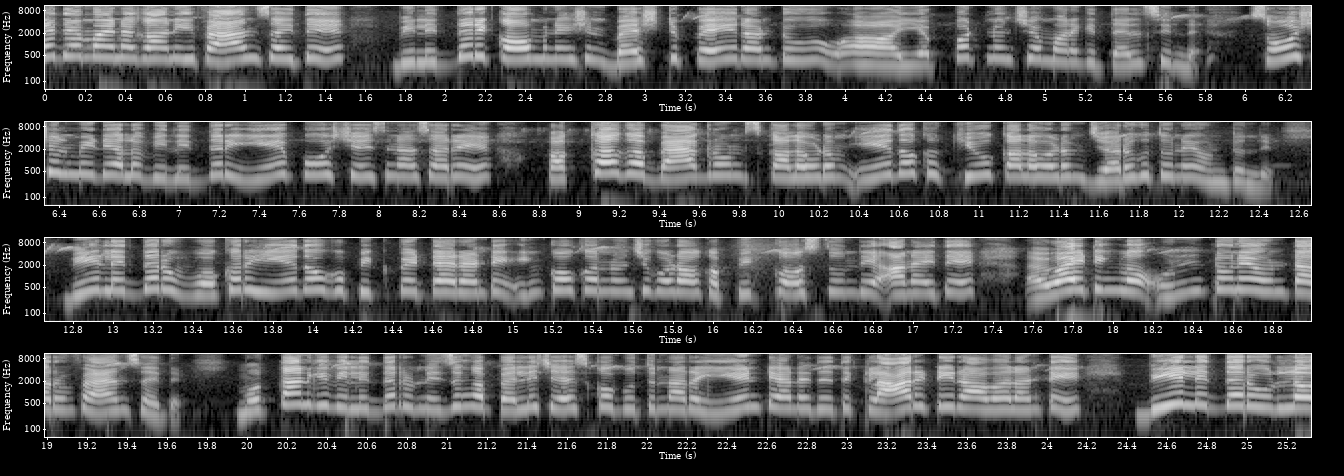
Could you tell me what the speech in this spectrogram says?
ఏదేమైనా కానీ ఫ్యాన్స్ అయితే వీళ్ళిద్దరి కాంబినేషన్ బెస్ట్ పేర్ అంటూ ఎప్పటి నుంచో మనకి తెలిసిందే. సోషల్ మీడియాలో వీళ్ళిద్దరు ఏ పోస్ట్ చేసినా సరే పక్కాగా బ్యాక్గ్రౌండ్స్ కలవడం ఏదో ఒక క్యూ కలవడం జరుగుతూనే ఉంటుంది. వీళ్ళిద్దరు ఒకరు ఏదో ఒక పిక్ పెట్టారంటే ఇంకొకరి నుంచి కూడా ఒక పిక్ వస్తుంది అని అయితే అవైటింగ్లో ఉంటూనే ఉంటారు ఫ్యాన్స్ అయితే. మొత్తానికి వీళ్ళిద్దరు నిజంగా పెళ్ళి చేసుకోబోతున్నారా ఏంటి అనేది అయితే క్లారిటీ రావాలంటే వీళ్ళిద్దరులో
